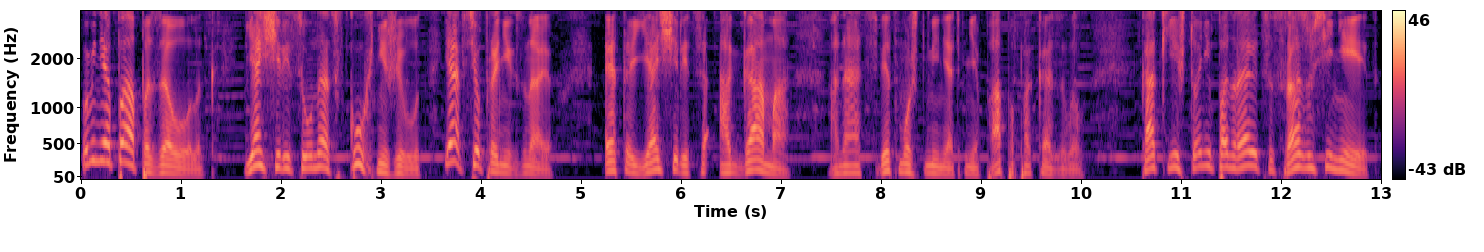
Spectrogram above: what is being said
У меня папа зоолог. Ящерицы у нас в кухне живут. Я все про них знаю. Это ящерица Агама. Она цвет может менять, мне папа показывал. Как ей что не понравится, сразу синеет.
